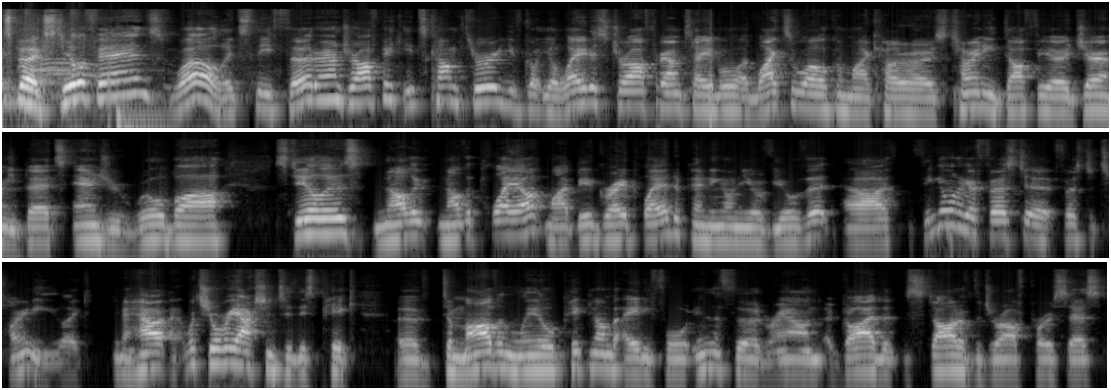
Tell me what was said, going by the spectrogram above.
Pittsburgh Steeler fans, well, it's the third round draft pick. It's come through. You've got your latest draft round table. I'd like to welcome my co hosts, Tony Defeo, Jeremy Betz, Andrew Wilbar. Steelers, another another player, might be a great player depending on your view of it. Uh, I think I want to go first to first to Tony. Like, you know, how what's your reaction to this pick of Demarvin Leal, pick number 84 in the third round, a guy that the start of the draft process,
